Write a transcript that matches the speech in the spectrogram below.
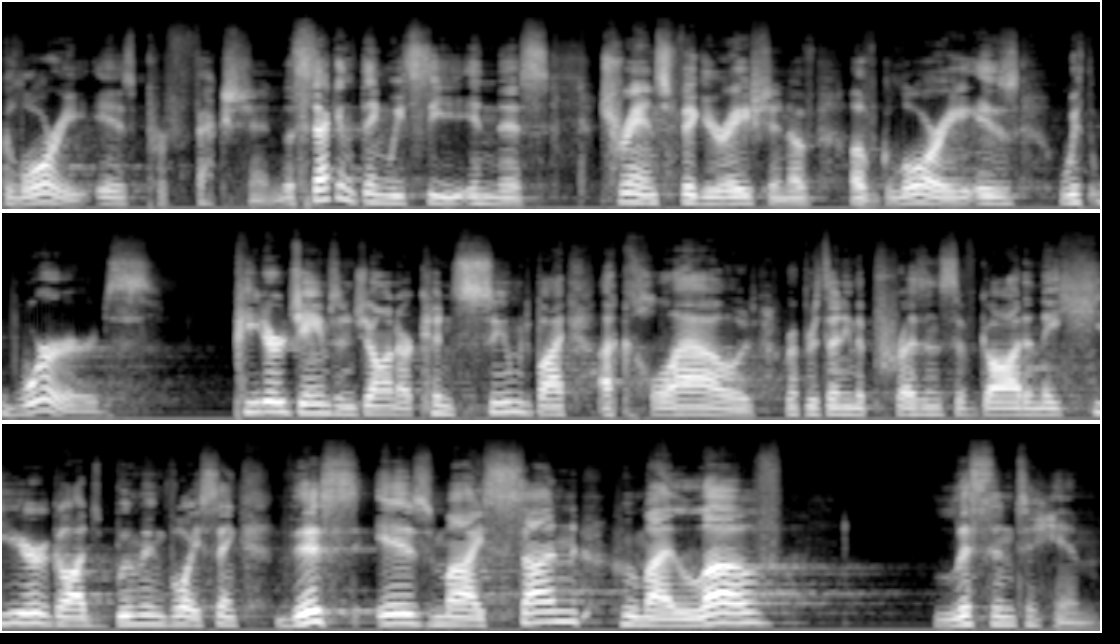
Glory is perfection. The second thing we see in this transfiguration of, of glory is with words. Peter, James, and John are consumed by a cloud representing the presence of God, and they hear God's booming voice saying, This is my Son whom I love. Listen to him.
